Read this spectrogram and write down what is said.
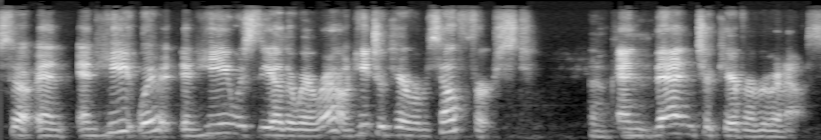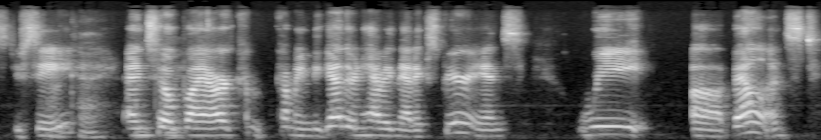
So and and he wait, and he was the other way around. He took care of himself first. Okay. And then took care of everyone else. You see, okay. and okay. so by our com- coming together and having that experience, we uh, balanced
